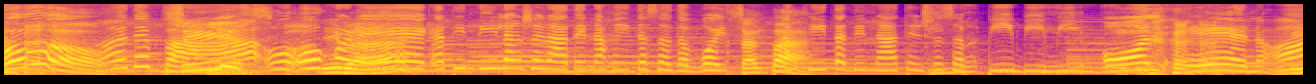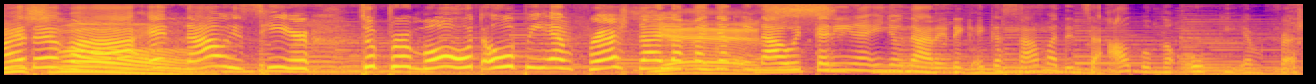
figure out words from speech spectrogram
Oh! Ah, diba? Serious? Oo, Diba? correct. At hindi lang siya natin nakita sa The Voice. Saan pa? Nakita din natin siya sa PBB All In. Ah, Mismo. diba? And now he's here to promote OPM Fresh dahil ang Yes. kanyang inawit kanina inyong narinig ay kasama din sa album ng OPM Fresh.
